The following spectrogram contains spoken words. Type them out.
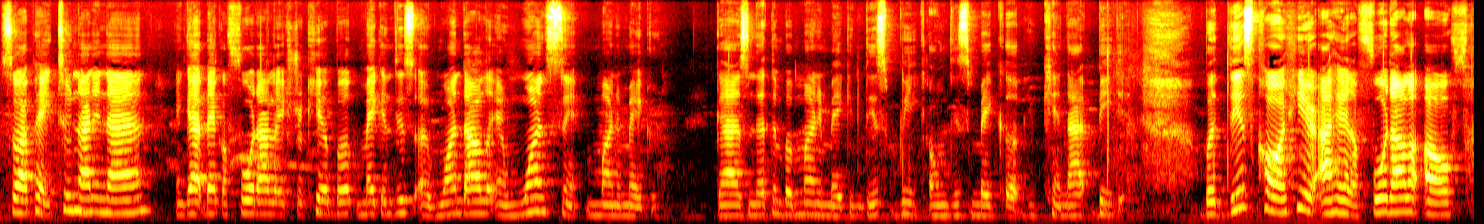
so I paid $2.99 and got back a $4 extra care book, making this a $1.01 money maker. Guys, nothing but money making this week on this makeup. You cannot beat it. But this card here, I had a $4 off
